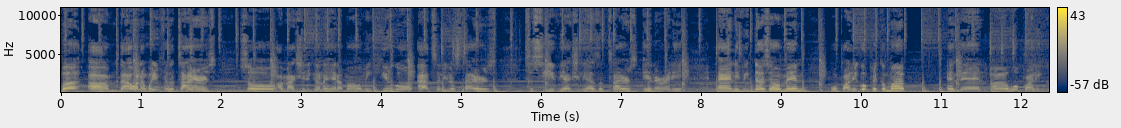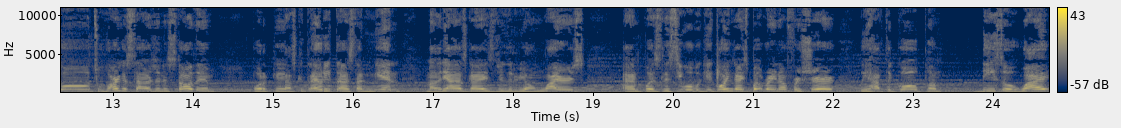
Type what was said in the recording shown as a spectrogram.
But um, that one, I'm waiting for the tires. So I'm actually gonna hit up my homie Hugo at Salinas Tires to see if he actually has the tires in already. And if he does have them in, we'll probably go pick them up. And then uh, we'll probably go to Vargas Tires and install them. Porque las que trae ahorita están bien madreadas, guys. They're literally on wires. And pues let's see what we get going, guys. But right now, for sure, we have to go pump diesel. Why?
